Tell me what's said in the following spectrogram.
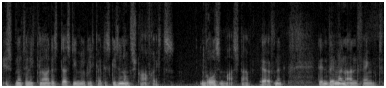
ist natürlich klar, dass das die Möglichkeit des Gesinnungsstrafrechts in großem Maßstab eröffnet. Denn wenn man anfängt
